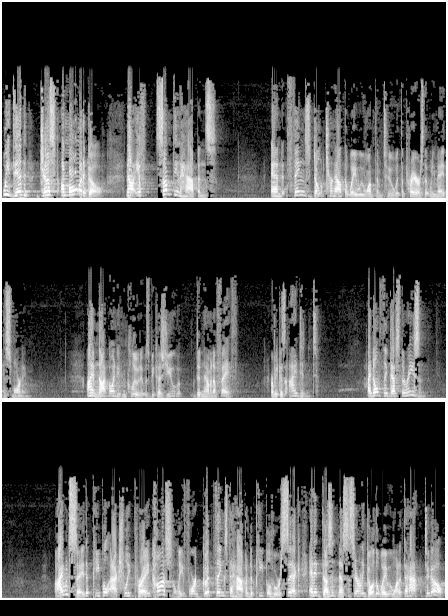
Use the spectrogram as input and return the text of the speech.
We did just a moment ago. Now, if something happens and things don't turn out the way we want them to with the prayers that we made this morning, I am not going to conclude it was because you didn't have enough faith or because I didn't. I don't think that's the reason. I would say that people actually pray constantly for good things to happen to people who are sick, and it doesn't necessarily go the way we want it to, ha- to go.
